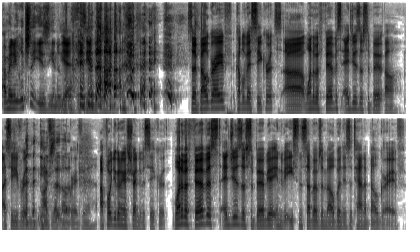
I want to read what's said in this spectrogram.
I mean, it literally is the end of Yeah, the line. it's the end of the line. So Belgrave, a couple of their secrets. Uh, one of the furthest edges of suburb. Oh, I see you've written parts of said that that. Belgrave. Yeah, I thought you were going to go straight into the secret. One of the furthest edges of suburbia into the eastern suburbs of Melbourne is the town of Belgrave.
